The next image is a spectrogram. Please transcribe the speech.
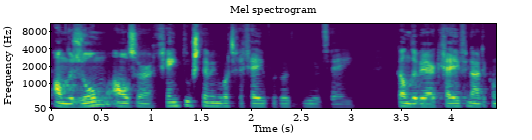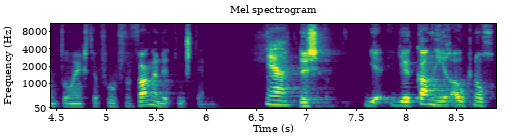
Andersom, als er geen toestemming wordt gegeven door het UWV, kan de werkgever naar de kantonrechter voor vervangende toestemming. Ja. Dus je, je kan hier ook nog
